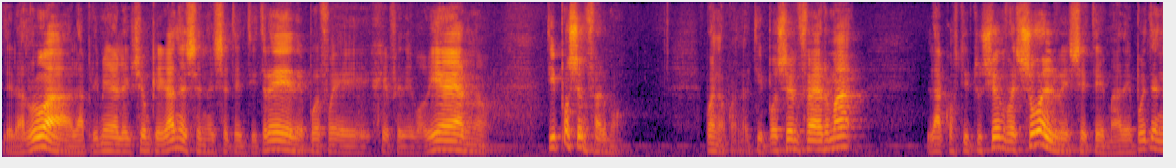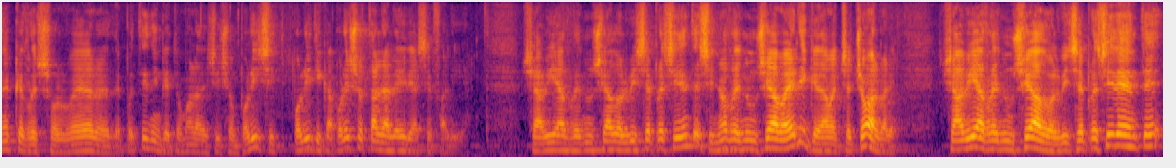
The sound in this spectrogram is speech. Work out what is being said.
De la Rúa, la primera elección que gana es en el 73, después fue jefe de gobierno. El tipo se enfermó. Bueno, cuando el tipo se enferma, la Constitución resuelve ese tema, después tenés que resolver, después tienen que tomar la decisión política, por eso está la ley de acefalía. Ya había renunciado el vicepresidente, si no renunciaba él y quedaba el Chacho Álvarez. Ya había renunciado el vicepresidente,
